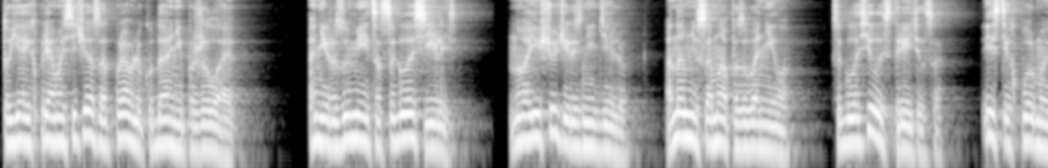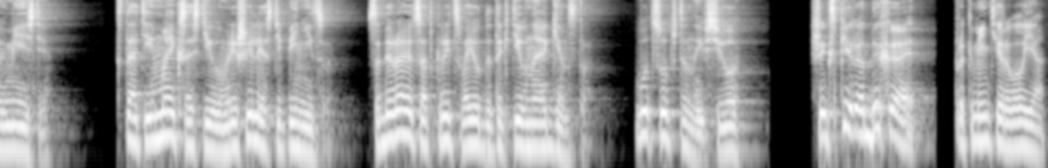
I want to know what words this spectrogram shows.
то я их прямо сейчас отправлю, куда они пожелают. Они, разумеется, согласились. Ну а еще через неделю она мне сама позвонила, согласилась встретиться, и с тех пор мы вместе. Кстати, и Майк со Стивом решили остепениться. Собираются открыть свое детективное агентство. Вот, собственно, и все. «Шекспир отдыхает», – прокомментировал я.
